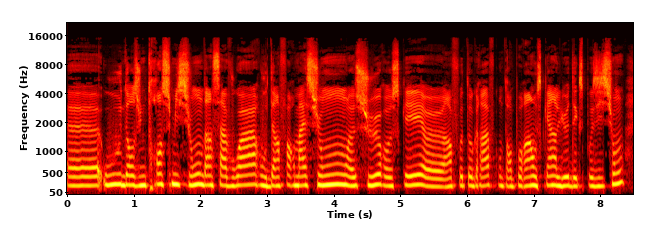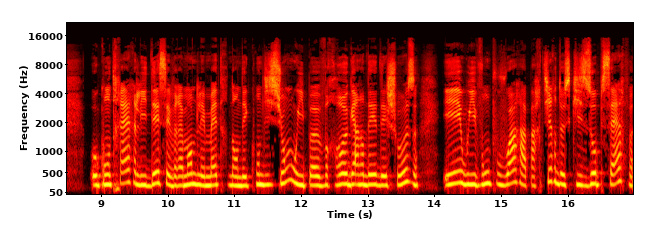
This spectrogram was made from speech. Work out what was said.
euh, ou dans une transmission d'un savoir ou d'informations euh, sur ce qu'est euh, un photographe contemporain ou ce qu'est un lieu d'exposition. Au contraire, l'idée, c'est vraiment de les mettre dans des conditions où ils peuvent regarder des choses et où ils vont pouvoir, à partir de ce qu'ils observent,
